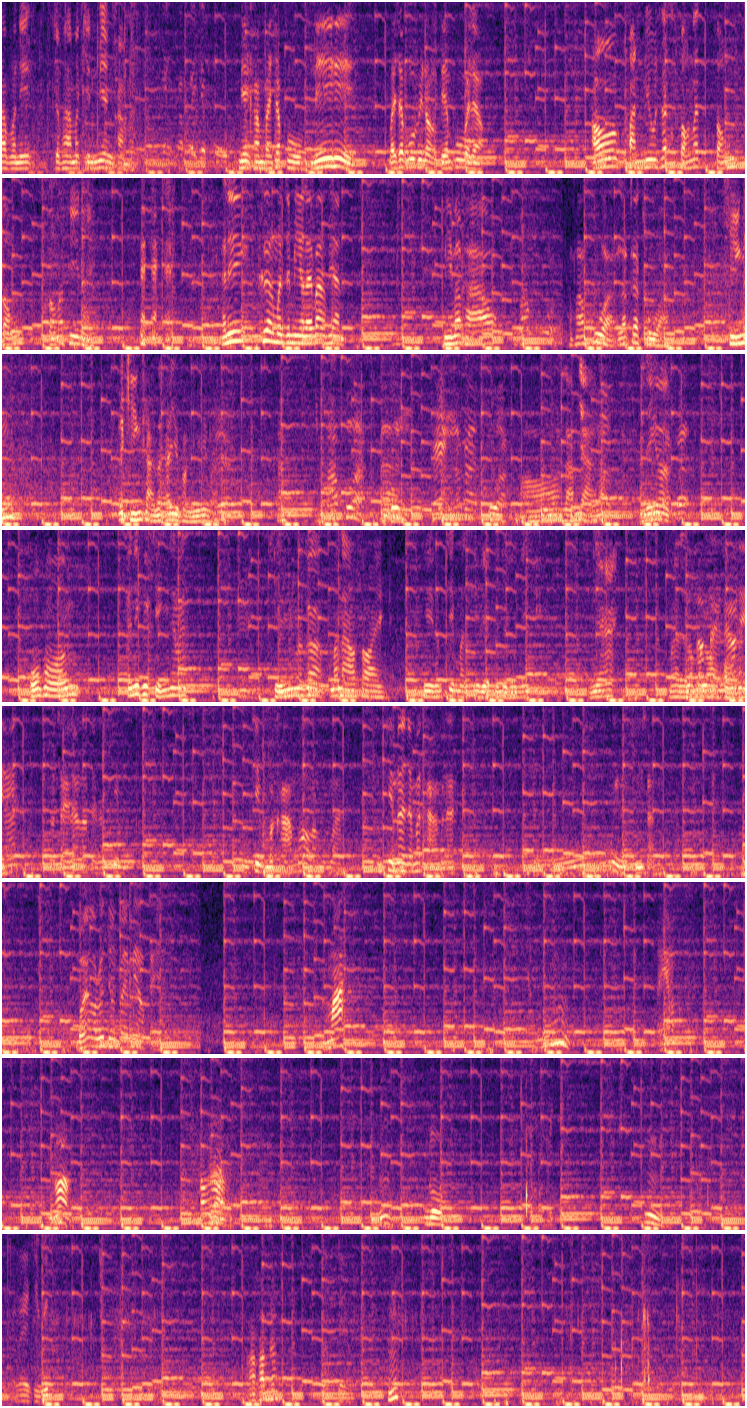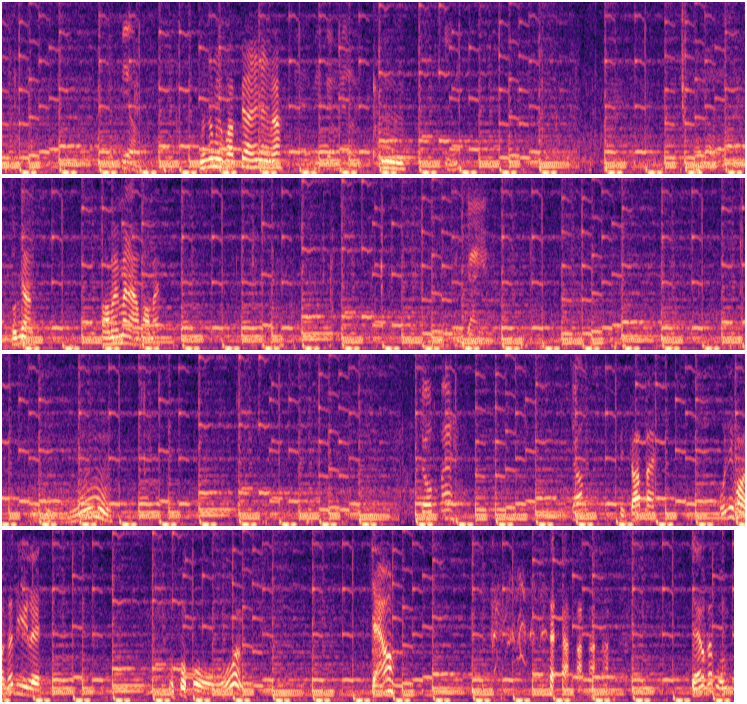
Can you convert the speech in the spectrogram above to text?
ครับวันนี้จะพามากินเมี่ยงคำยังทำไปจะปูเมี่ยงคำใบชะพูนี่ใบชะพูพี่น้องเตรียมพูไว้แล้ว เอาปั่นวิวสักสองนาสองสองสองนาทีหน่อย อันนี้เครื่องมันจะมีอะไรบ้างพี่อันมีมะพร้าวบางพูดมะพร้าวคั่วแล้วก็ถั่วขิงไอ้ขิงขาตะไคร้อยู่ฝั่งนี้ดีกว่าบางพูดกุ้งแห้งแล้วก็ถั่วอ๋อสามอย่างแล้วอันนี้ก็ก็หัวหอม อันนี้คือขิงใช่ไหมขิงแล้วก็มะนาวซอยนี่น้ำจิ้มมันทีเด็ดมันอยู่ตรงนี้เนี่ยมาเดี๋ยวเรามาลองเราใส่แล้วกัเนี่ยฮะเราใส่แล้วเราใส่น้ำจิ้มน้ำจิ้มมะขามพ่อมาผมว่าน้ำจิ้มน่าจะมะขามนะโอ้โหสีสันบอยเอารถยนต์ไปไม่เอาไก่มาอืมไหนครับรอบท้องรอบอื มโลอืมในชีวิตเอาคำนึงเดียวหืมเปรี้ยวมันต้องมีความเปรี้ยวนิดนึงเนาะแต่ไม่เปรี้ยวไม่อร่อยอืมขิงผมยังพอไหมมะนาวพอไหม จบไปจบปิดจ็อบไปโอ้นี่ห่อซะดีเลย โอ้โห แจ๋ว แจ๋วครับผม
